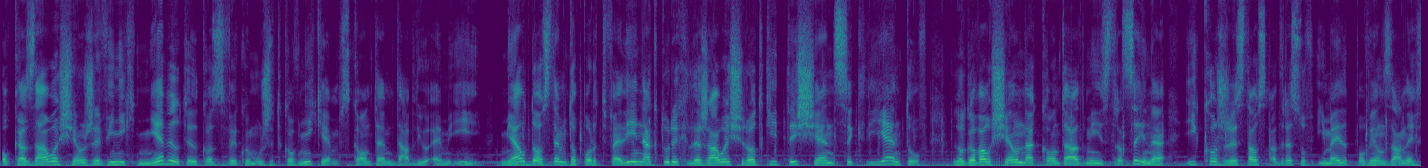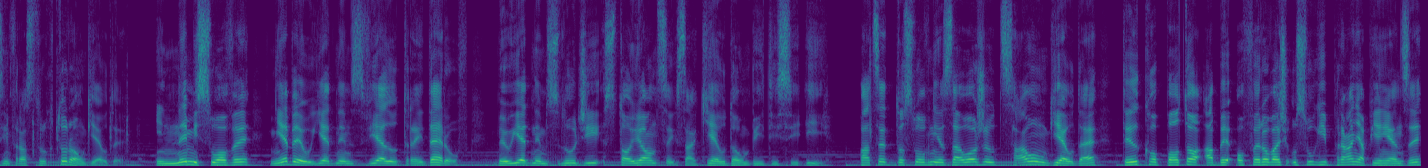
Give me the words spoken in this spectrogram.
Okazało się, że Winik nie był tylko zwykłym użytkownikiem z kontem WME. Miał dostęp do portfeli, na których leżały środki tysięcy klientów. Logował się na konta administracyjne i korzystał z adresów e-mail powiązanych z infrastrukturą giełdy. Innymi słowy, nie był jednym z wielu traderów, był jednym z ludzi stojących za giełdą BTCE. Facet dosłownie założył całą giełdę tylko po to, aby oferować usługi prania pieniędzy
